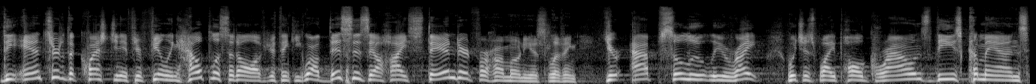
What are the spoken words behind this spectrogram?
The answer to the question, if you're feeling helpless at all, if you're thinking, well, this is a high standard for harmonious living, you're absolutely right, which is why Paul grounds these commands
